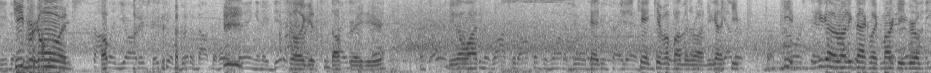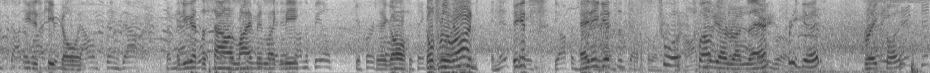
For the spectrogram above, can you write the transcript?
gave them Keep her going. Solid yardage. They feel good about the whole thing, and they did it. Until it gets stuffed right here. set. It's always You know what? interesting to watch what offenses want to do with the Can't- just can't give up on the run. You gotta keep- together for a keep- when you got a running back like Mark Ingram, on each side of you just keep of scrimmage to going. balance things out. No And you got the solid linemen like me. on the field, your first There you go. is to think Go for the run. He gets, and he gets a 12 yard run there. Pretty good. Breaks one. takes it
